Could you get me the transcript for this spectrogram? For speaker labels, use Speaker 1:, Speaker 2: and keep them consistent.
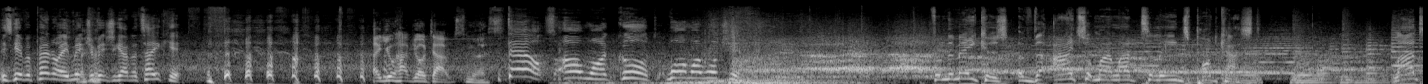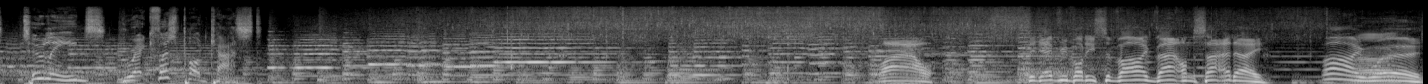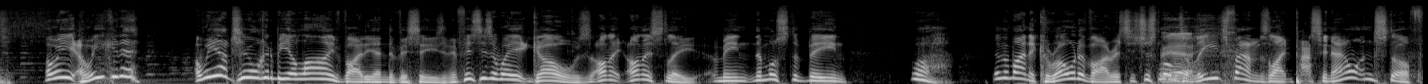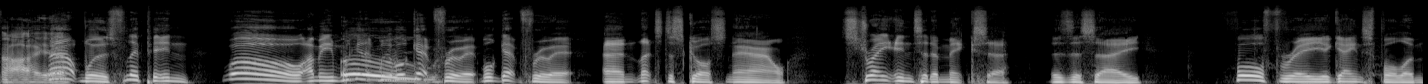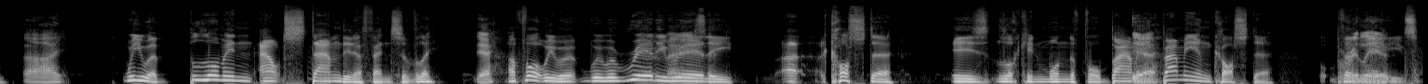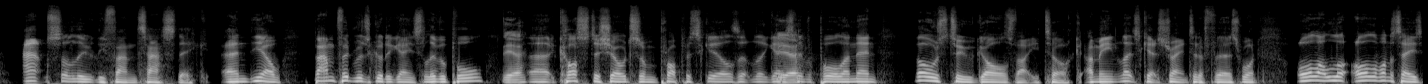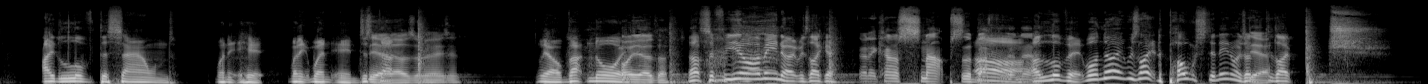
Speaker 1: He's given a penalty. Mitrovic is going to take it.
Speaker 2: Uh, you have your doubts, Merce.
Speaker 1: Doubts. Oh my God. What am I watching?
Speaker 3: From the makers of the I Took My Lad to Leeds podcast. Lad to Leeds Breakfast Podcast.
Speaker 4: Wow. Did everybody survive that on Saturday? My word. Are we are we gonna are we actually all gonna be alive by the end of this season? If this is the way it goes, on it honestly, I mean there must have been well, never mind the coronavirus, it's just loads
Speaker 5: Yeah.
Speaker 4: of Leeds fans like passing out and stuff.
Speaker 5: Ah, yeah.
Speaker 4: That was flipping whoa. I mean we're gonna, we'll, we'll get through it. We'll get through it and let's discuss now. Straight into the mixer, as they say. 4 3 against Fulham.
Speaker 5: Aye.
Speaker 4: We were blooming outstanding offensively.
Speaker 5: Yeah.
Speaker 4: I thought we were we were really really uh, Costa is looking wonderful. Bammy,
Speaker 5: Yeah.
Speaker 4: Bammy and Costa, me,
Speaker 5: Brilliant.
Speaker 4: absolutely fantastic. And you know, Bamford was good against Liverpool.
Speaker 5: Yeah.
Speaker 4: Uh, Costa showed some proper skills at, against
Speaker 5: Yeah.
Speaker 4: Liverpool, and then those two goals that he took. I mean, let's get straight into the first one. All I lo- all I want to say is I loved the sound when it hit when it went in. Just
Speaker 5: Yeah,
Speaker 4: that,
Speaker 5: that was amazing.
Speaker 4: you know that noise.
Speaker 5: Oh yeah, the
Speaker 4: That's a, you know what I mean. No, it was like a
Speaker 5: and it kind of snaps the back
Speaker 4: oh,
Speaker 5: of the ah, net.
Speaker 4: I love it. Well, no, it was like the post and in. It was like,
Speaker 5: Yeah.
Speaker 4: like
